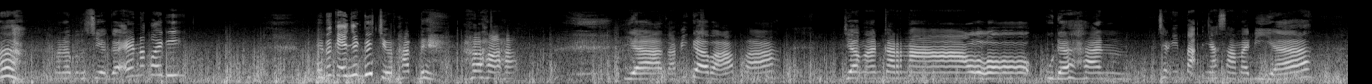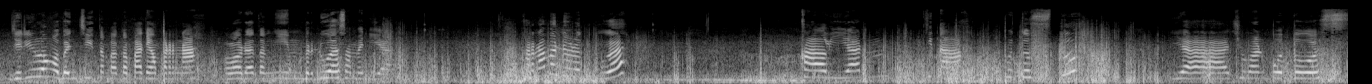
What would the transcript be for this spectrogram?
Ah mana putusnya gak enak lagi kayaknya gue curhat deh. Ya tapi gak apa-apa. Jangan karena lo udahan ceritanya sama dia jadi lo ngebenci tempat-tempat yang pernah lo datengin berdua sama dia. Karena menurut gue kalian kita putus tuh ya cuman putus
